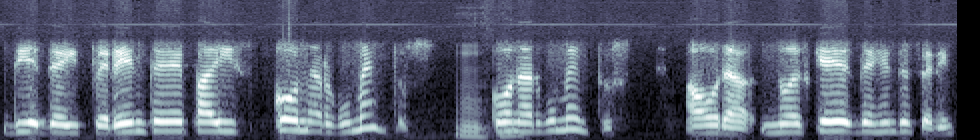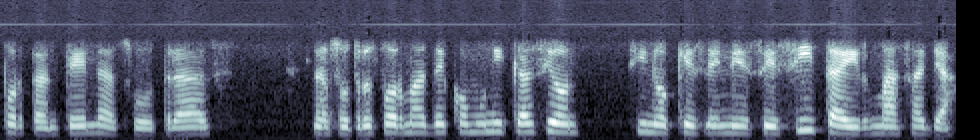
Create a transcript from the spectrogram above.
de, diferente de país con argumentos, con argumentos. Ahora, no es que dejen de ser importantes las otras, las otras formas de comunicación, sino que se necesita ir más allá.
